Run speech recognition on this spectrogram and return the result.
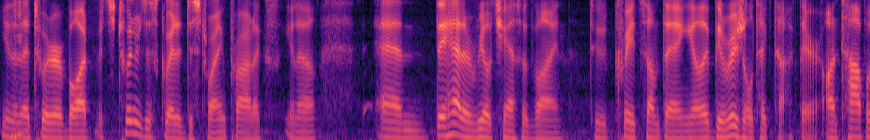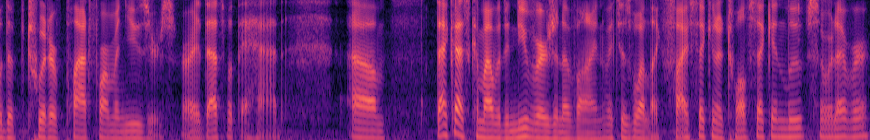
you know that twitter bought which twitter's just great at destroying products you know and they had a real chance with vine to create something you know like the original tiktok there on top of the twitter platform and users right? That's what they had. Um, that guy's come out with a new version of vine which is what like five second or 12 second loops or whatever?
